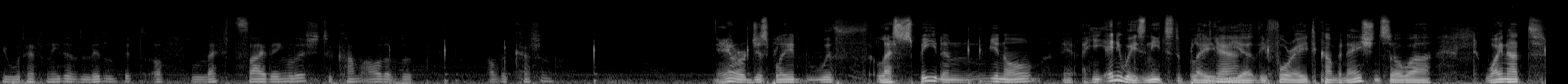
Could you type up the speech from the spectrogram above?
He would have needed a little bit of left side English to come out of the of the cushion. Yeah, or just played with less speed, and you know uh, he anyways needs to play the Yeah. uh, the four eight combination. So uh, why not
